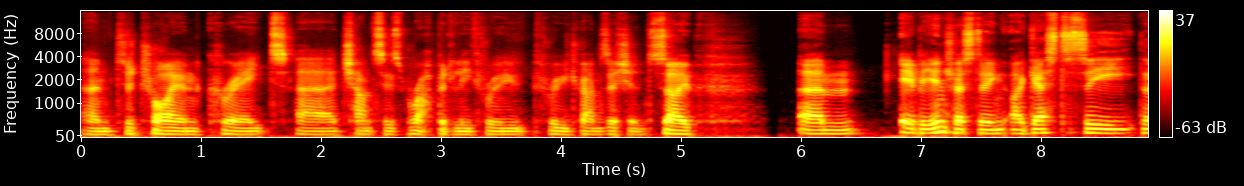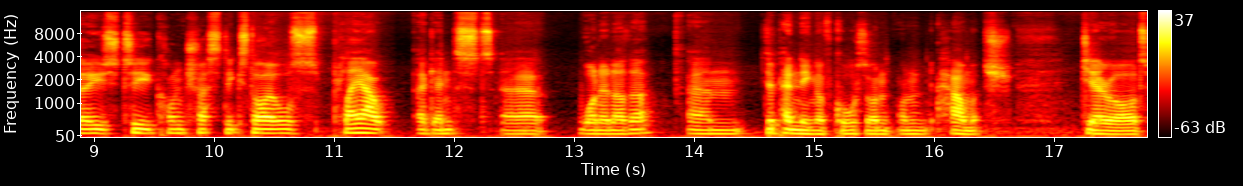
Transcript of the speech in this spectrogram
um, to try and create uh, chances rapidly through through transition. So. Um, it'd be interesting, I guess, to see those two contrasting styles play out against one another um, depending, of course, on on how much Gerrard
